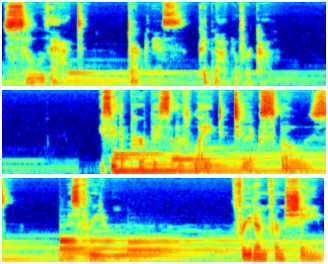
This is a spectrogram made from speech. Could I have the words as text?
so that darkness could not overcome. You see, the purpose of light to expose is freedom freedom from shame,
